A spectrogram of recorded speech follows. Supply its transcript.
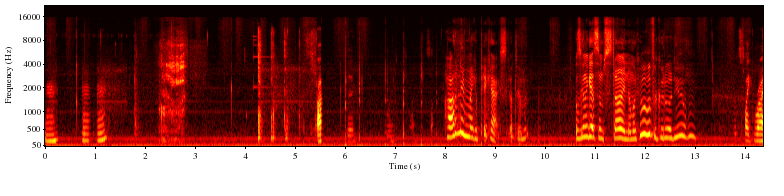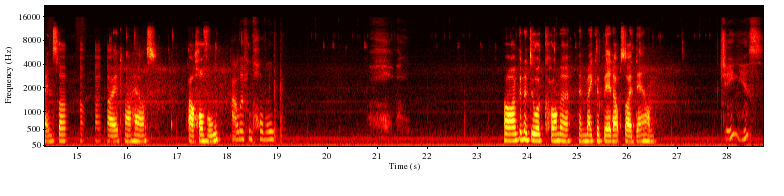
Mm, mm, mm. I- Oh, didn't even make a pickaxe. God damn it. I was gonna get some stone. I'm like, oh, that's a good idea. Hmm. It's like right inside our house. Our hovel. Our little hovel. Oh, I'm gonna do a corner and make a bed upside down. Genius.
